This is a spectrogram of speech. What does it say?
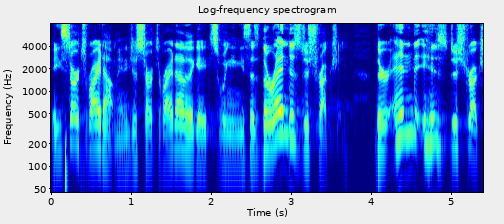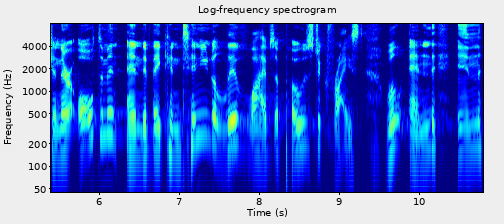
And he starts right out, man. He just starts right out of the gate swinging. He says, Their end is destruction. Their end is destruction. Their ultimate end, if they continue to live lives opposed to Christ, will end in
